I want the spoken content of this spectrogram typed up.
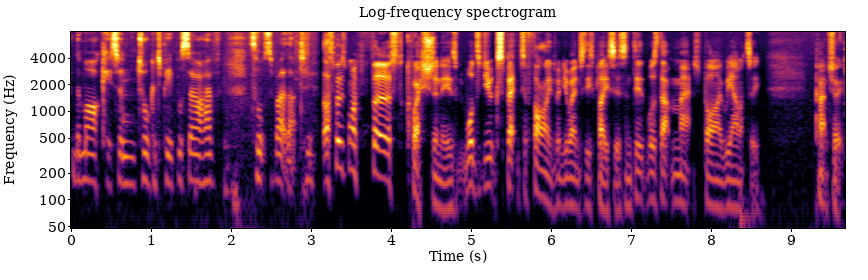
the market and talking to people. So I have thoughts about that too. I suppose my first question is what did you expect to find when you went to these places and did was that matched by reality? Patrick.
